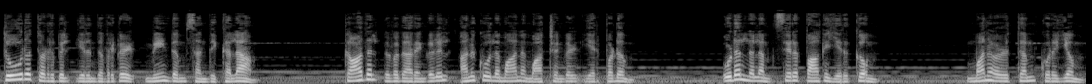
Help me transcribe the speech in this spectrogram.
தூர தொடர்பில் இருந்தவர்கள் மீண்டும் சந்திக்கலாம். காதல் விவகாரங்களில் அனுகூலமான மாற்றங்கள் ஏற்படும். உடல் நலம் சிறப்பாக இருக்கும். மன அழுத்தம் குறையும்.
